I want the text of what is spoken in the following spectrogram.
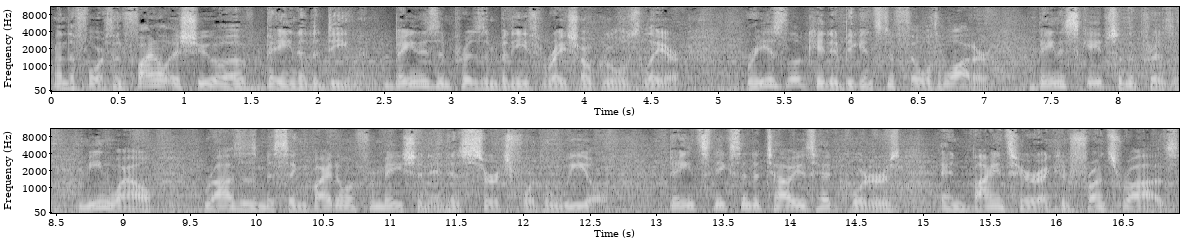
And the fourth and final issue of Bane of the Demon. Bane is imprisoned beneath Ra's al Ghul's lair. Where he is located begins to fill with water. Bane escapes from the prison. Meanwhile, Ra's is missing vital information in his search for the wheel. Bane sneaks into Talia's headquarters and binds her and confronts Ra's.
